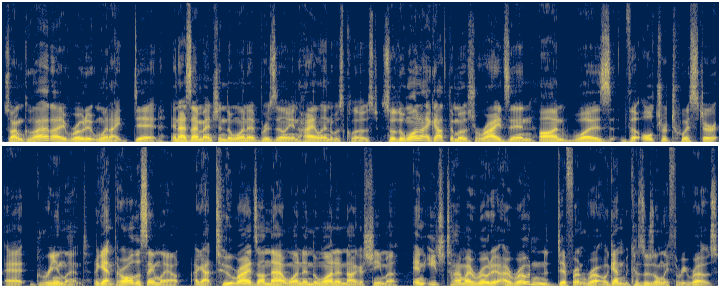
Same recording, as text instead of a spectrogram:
So I'm glad I rode it when I did. And as I mentioned, the one at Brazilian Highland was closed. So the one I got the most rides in on on was the Ultra Twister at Greenland. Again, they're all the same layout. I got two rides on that one and the one at Nagashima. And each time I rode it, I rode in a different row. Again, because there's only three rows.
